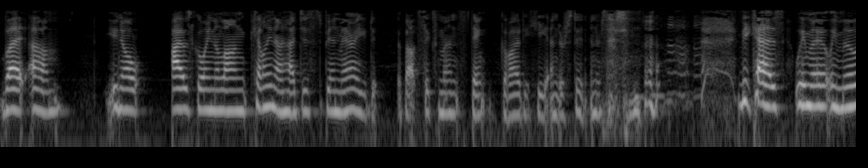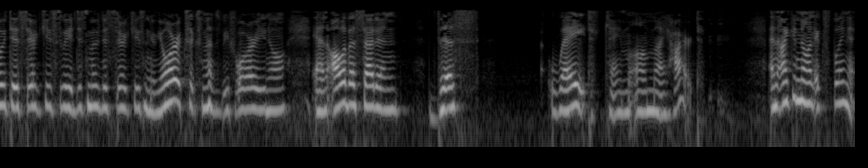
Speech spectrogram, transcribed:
But, um, you know, I was going along, Kelly and I had just been married about six months. Thank God he understood intercession. because we moved, we moved to Syracuse. We had just moved to Syracuse, New York, six months before, you know, and all of a sudden, this weight came on my heart. And I could not explain it.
